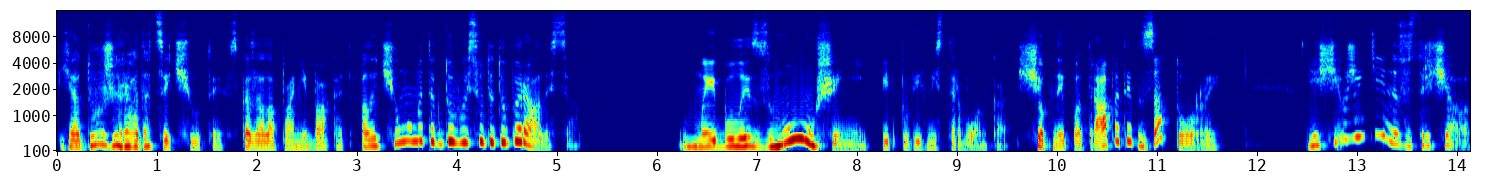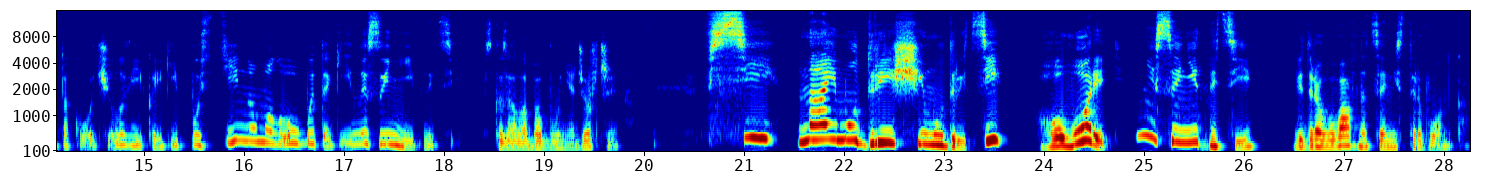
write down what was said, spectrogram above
Я дуже рада це чути, сказала пані Бакет, але чому ми так довго сюди добиралися? Ми були змушені, відповів містер Вонка, щоб не потрапити в затори. Я ще в житті не зустрічала такого чоловіка, який постійно молов би такій несенітниці, сказала бабуня Джорджина. Всі наймудріші мудреці говорять нісенітниці, відреагував на це містер Вонка.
